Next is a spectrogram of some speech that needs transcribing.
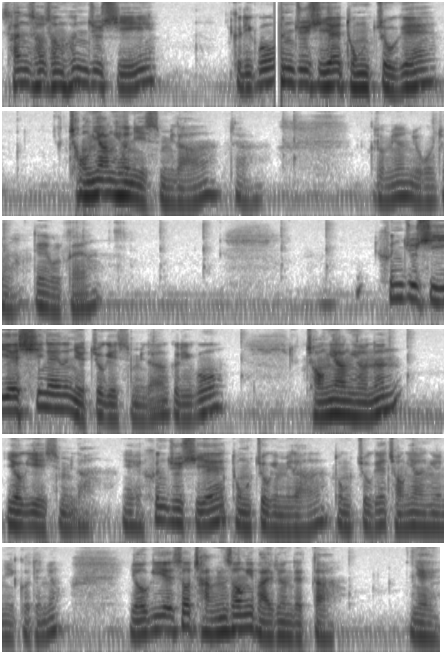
산서성 흔주시 그리고 흔주시의 동쪽에 정양현이 있습니다. 자, 그러면 요걸 좀 확대해 볼까요? 흔주시의 시내는 이쪽에 있습니다. 그리고 정양현은 여기에 있습니다. 예, 흔주시의 동쪽입니다. 동쪽에 정양현이 있거든요. 여기에서 장성이 발견됐다. 예.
